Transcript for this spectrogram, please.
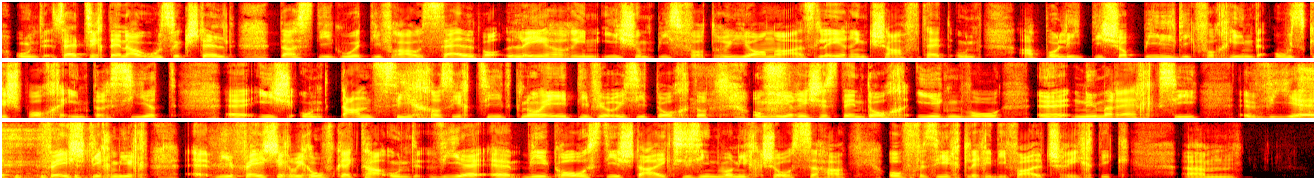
Und es hat sich dann auch herausgestellt, dass die gute Frau selber Lehrerin ist und bis vor drei Jahren noch als Lehrerin geschafft hat und an politischer Bildung von Kindern ausgesprochen interessiert äh, ist und ganz sicher sich Zeit genommen hätte für unsere Tochter. Und mir ist es dann doch irgendwo äh, nicht mehr recht gewesen, wie fest ich mich, äh, wie fest ich mich aufgeregt habe und wie, äh, wie groß die Steine sind, die ich geschossen habe. Offensichtlich in die falsche Richtung. Ähm,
